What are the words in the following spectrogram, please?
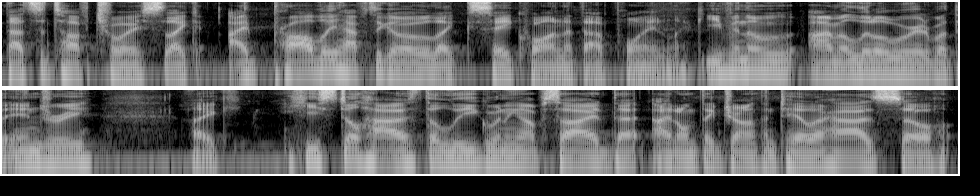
That's a tough choice. Like I'd probably have to go like Saquon at that point. Like even though I'm a little worried about the injury, like he still has the league winning upside that I don't think Jonathan Taylor has. So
